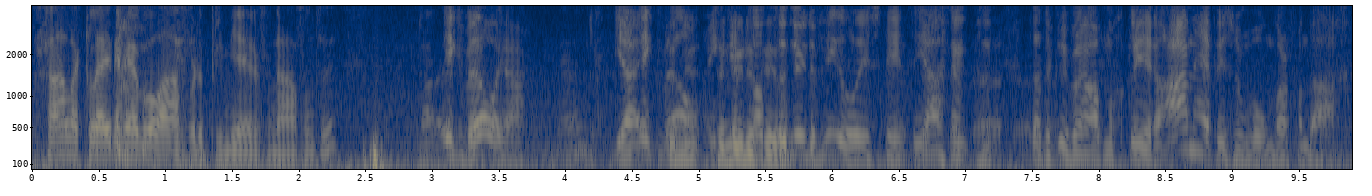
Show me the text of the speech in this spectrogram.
Gala kleding hebben we al aan voor de première vanavond, hè? Ik wel, ja. Ja, ik wel. Tenue- ik heb de dat viel. tenue de viel is dit. Ja, dat ik überhaupt nog kleren aan heb is een wonder vandaag.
